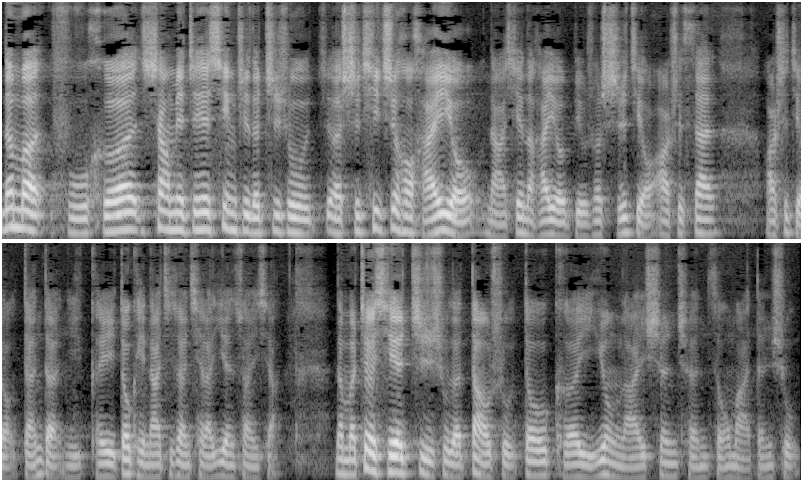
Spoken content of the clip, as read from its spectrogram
那么符合上面这些性质的质数，呃，十七之后还有哪些呢？还有比如说十九、二十三、二十九等等，你可以都可以拿计算器来验算一下。那么这些质数的倒数都可以用来生成走马灯数。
